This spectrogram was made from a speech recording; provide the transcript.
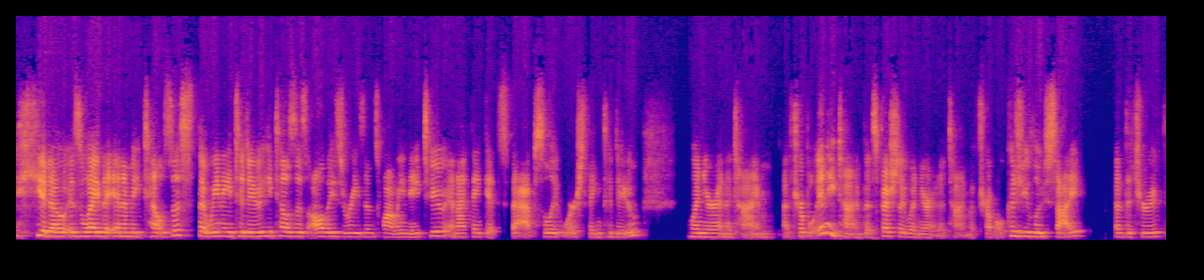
you know is the way the enemy tells us that we need to do. He tells us all these reasons why we need to and i think it's the absolute worst thing to do when you're in a time of trouble anytime but especially when you're in a time of trouble because you lose sight of the truth.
